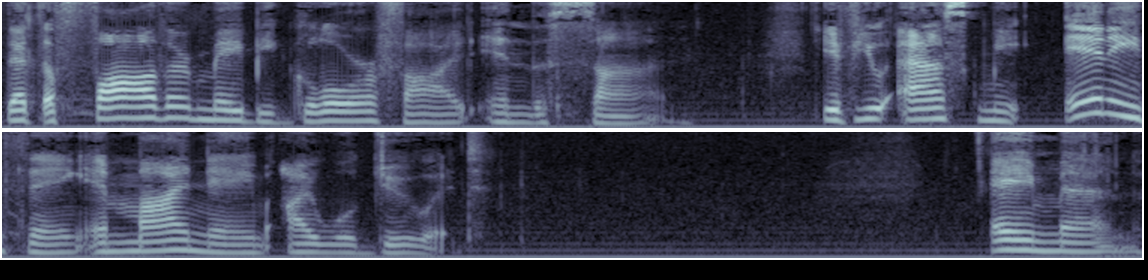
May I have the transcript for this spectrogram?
that the Father may be glorified in the Son. If you ask me anything in my name, I will do it. Amen.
